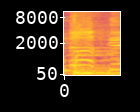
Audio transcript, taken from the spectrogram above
nothing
